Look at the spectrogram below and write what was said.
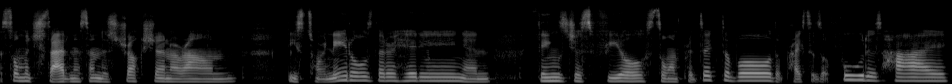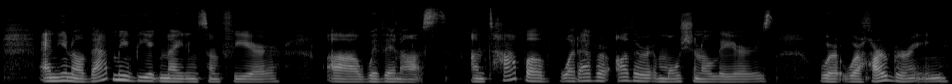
so much sadness and destruction around these tornadoes that are hitting, and things just feel so unpredictable. The prices of food is high. And, you know, that may be igniting some fear uh, within us, on top of whatever other emotional layers we're, we're harboring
